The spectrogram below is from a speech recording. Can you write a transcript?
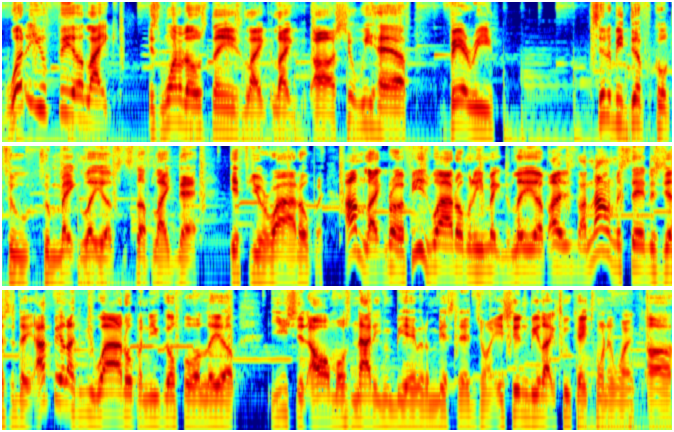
what do you feel like it's one of those things like like uh should we have very should it be difficult to to make layups and stuff like that if you're wide open. I'm like, bro, if he's wide open, he make the layup. I, Anonymous said this yesterday. I feel like if you're wide open and you go for a layup, you should almost not even be able to miss that joint. It shouldn't be like 2K21 uh,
